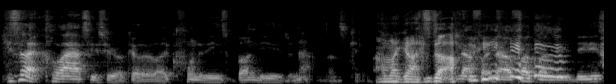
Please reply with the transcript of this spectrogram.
he's not a classy serial killer like one of these Bundys or not. I'm just kidding. Oh my god, stop. no, fuck, no, fuck Bundy, dude. He's,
